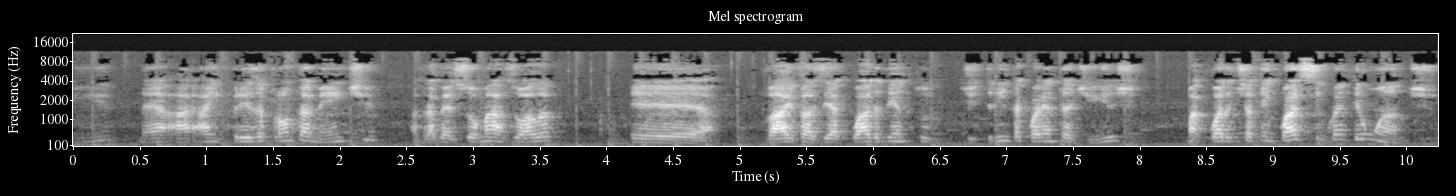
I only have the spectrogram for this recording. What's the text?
e né, a, a, empresa prontamente, através do seu Marzola, é, vai fazer a quadra dentro de 30, 40 dias uma quadra que já tem quase 51 anos.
